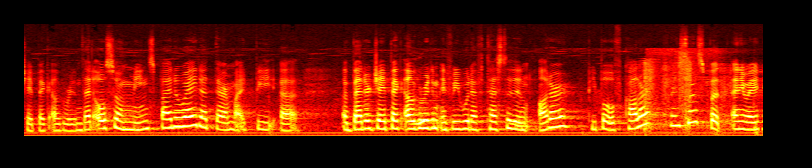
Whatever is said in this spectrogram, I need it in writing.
JPEG algorithm. That also means, by the way, that there might be a, a better JPEG algorithm if we would have tested in other people of color, for instance. But anyway,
